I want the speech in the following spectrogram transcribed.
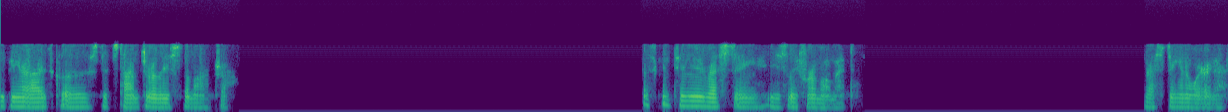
Keeping your eyes closed, it's time to release the mantra. Just continue resting easily for a moment. Resting in awareness.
